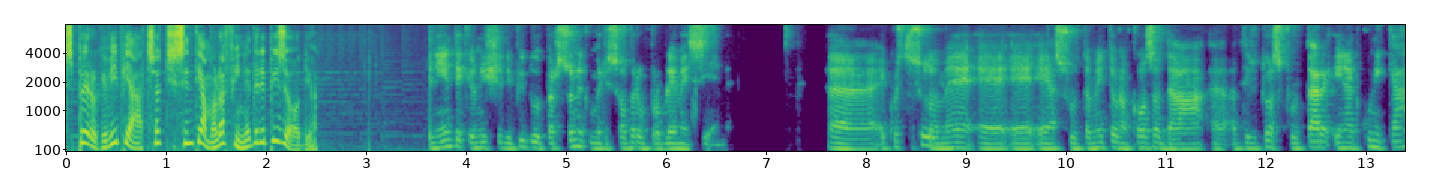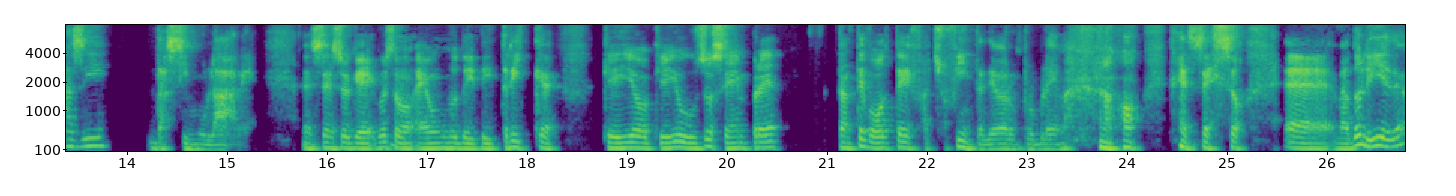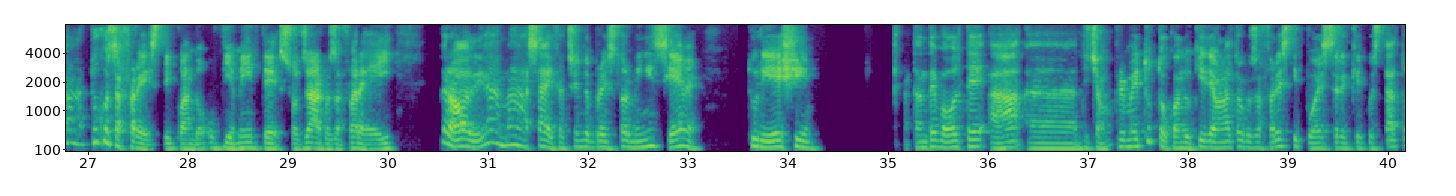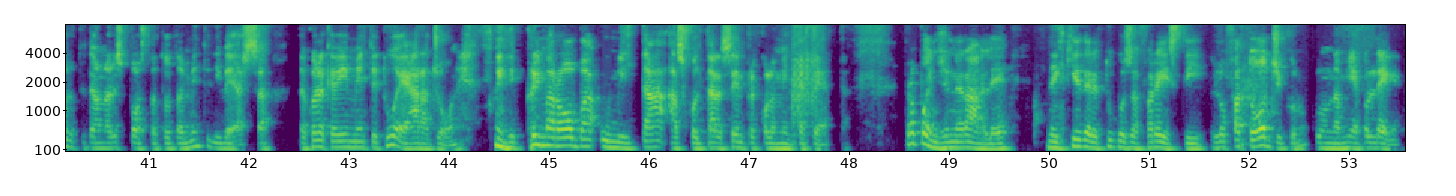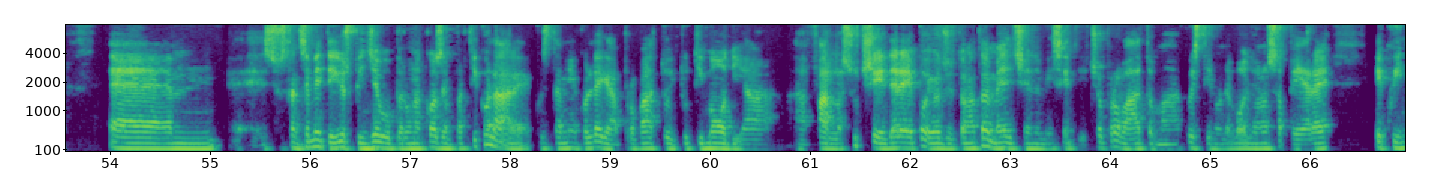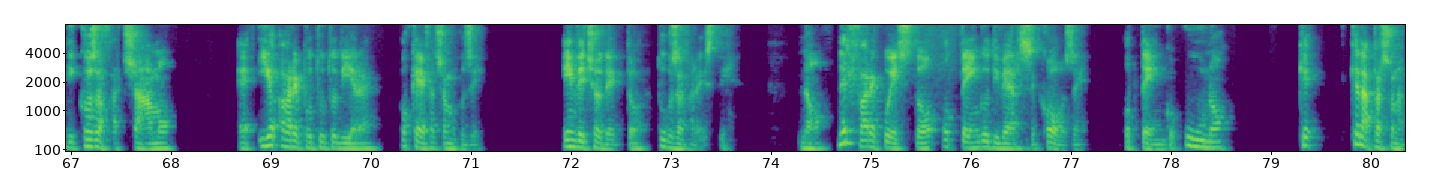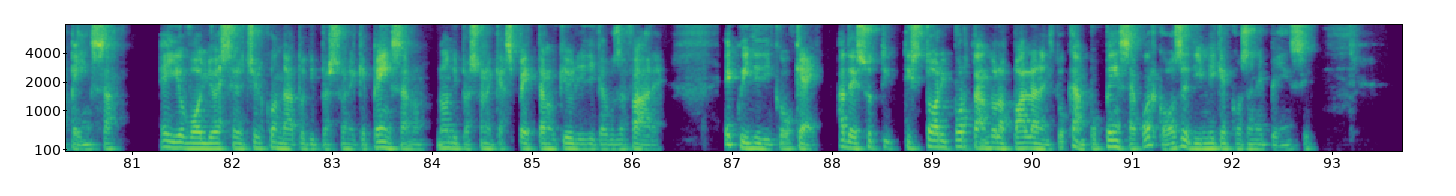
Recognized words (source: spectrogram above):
Spero che vi piaccia, ci sentiamo alla fine dell'episodio. Niente che unisce di più due persone come risolvere un problema insieme. Uh, e questo secondo me è, è, è, assolutamente una cosa da uh, addirittura sfruttare e in alcuni casi da simulare. Nel senso che questo è uno dei, dei trick che io, che io, uso sempre. Tante volte faccio finta di avere un problema, no? Nel senso, eh, vado lì e dico, ah, tu cosa faresti? Quando ovviamente so già cosa farei, però dico, ah, ma sai, facendo brainstorming insieme, tu riesci tante volte a, eh, diciamo, prima di tutto quando chiedi a un altro cosa faresti può essere che quest'altro ti dà una risposta totalmente diversa da quella che avevi in mente tu e ha ragione. Quindi prima roba, umiltà, ascoltare sempre con la mente aperta. Però poi in generale nel chiedere tu cosa faresti, l'ho fatto oggi con, con una mia collega, ehm, sostanzialmente io spingevo per una cosa in particolare, questa mia collega ha provato in tutti i modi a a farla succedere. E poi oggi è tornato a me dicendomi: Senti, ci ho provato, ma questi non ne vogliono sapere, e quindi cosa facciamo? Eh, io avrei potuto dire: Ok, facciamo così. E invece ho detto: Tu cosa faresti? No, nel fare questo ottengo diverse cose. Ottengo uno, che, che la persona pensa. E io voglio essere circondato di persone che pensano, non di persone che aspettano che io gli dica cosa fare. E quindi dico, ok, adesso ti, ti, sto riportando la palla nel tuo campo, pensa a qualcosa e dimmi che cosa ne pensi.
